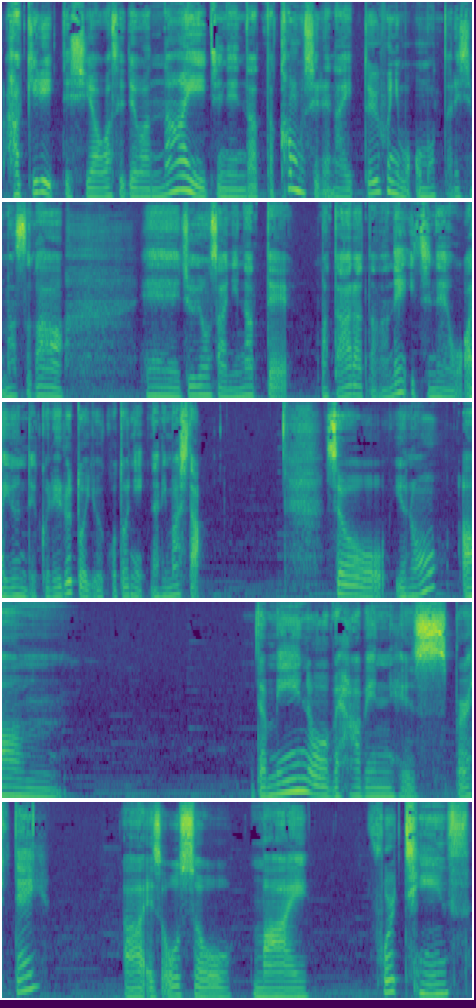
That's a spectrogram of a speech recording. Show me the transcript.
はっきり言って幸せではない1年だったかもしれないというふうにも思ったりしますが、えー、14歳になってまた新たなね1年を歩んでくれるということになりました。So, you know, um, the mean of having his birthday uh, is also my 14th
